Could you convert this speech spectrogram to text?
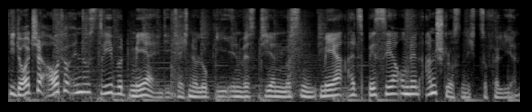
Die deutsche Autoindustrie wird mehr in die Technologie investieren müssen, mehr als bisher, um den Anschluss nicht zu verlieren.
